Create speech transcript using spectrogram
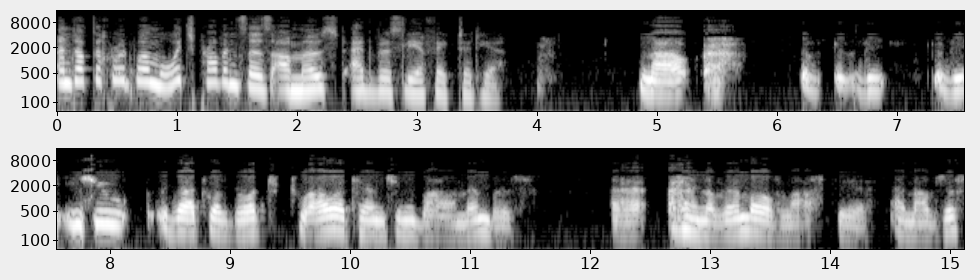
And Dr. Grootboom, which provinces are most adversely affected here? Now, the, the issue that was brought to our attention by our members uh, in November of last year, and I've just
